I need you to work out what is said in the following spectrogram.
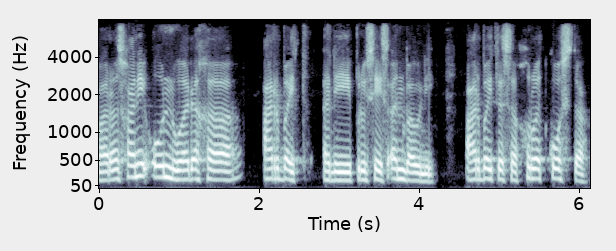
maar ons gaan nie onnodige arbeid in die proses inbou nie. Arbeid is 'n groot koste.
